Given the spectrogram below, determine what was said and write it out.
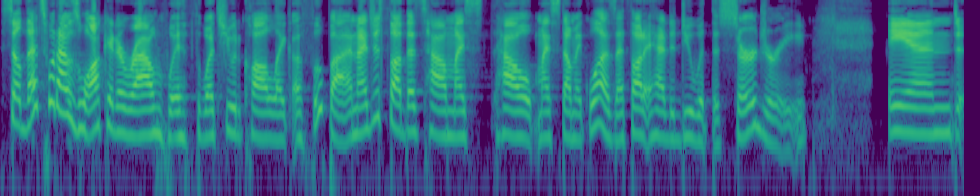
so that's what i was walking around with what you would call like a fupa and i just thought that's how my how my stomach was i thought it had to do with the surgery and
